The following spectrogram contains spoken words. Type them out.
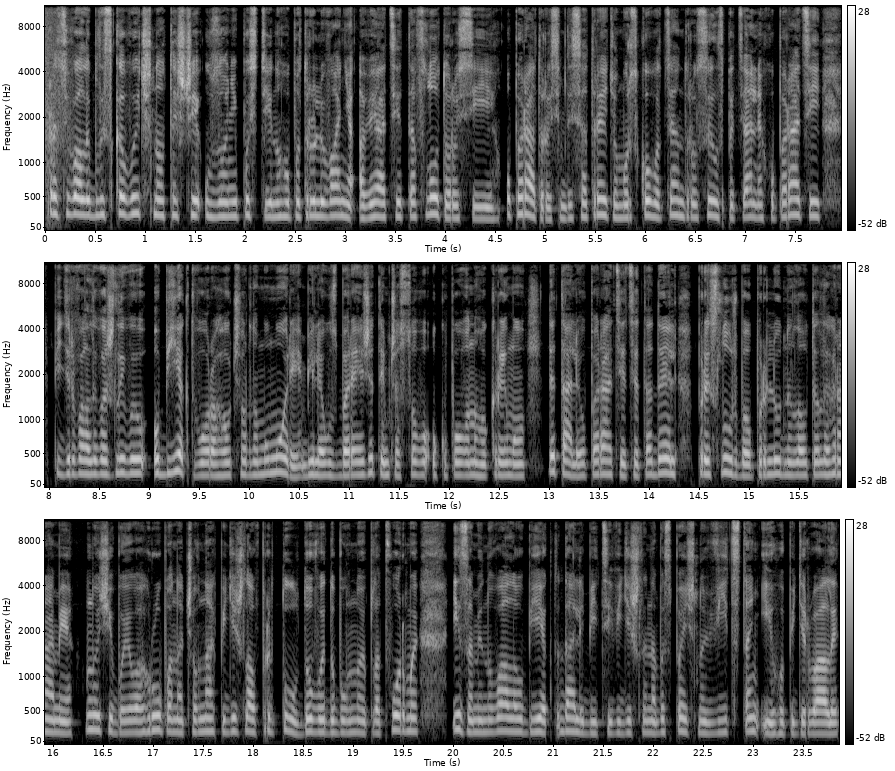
Спрацювали блискавично та ще й у зоні постійного патрулювання авіації та флоту Росії. Оператори 73-го морського центру сил спеціальних операцій підірвали важливий об'єкт ворога у Чорному морі біля узбережжя тимчасово окупованого Криму. Деталі операції Цитадель прес-служба оприлюднила у телеграмі. Вночі бойова група на човнах підійшла в притул до видобувної платформи і замінувала об'єкт. Далі бійці відійшли на безпечну відстань і його підірвали.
